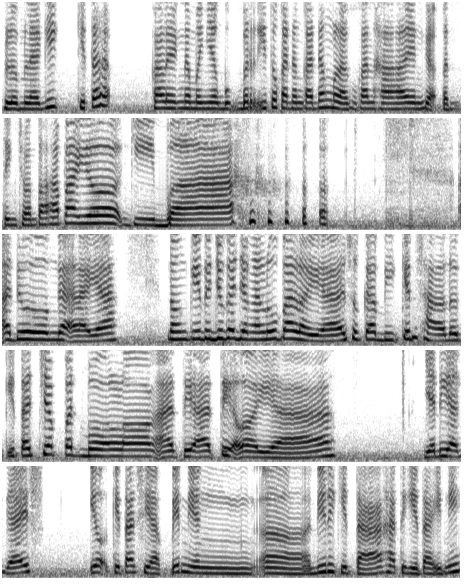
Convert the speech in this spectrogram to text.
Belum lagi kita kalau yang namanya bukber itu kadang-kadang melakukan hal-hal yang nggak penting. Contoh apa yuk? Gibah. Aduh, nggak lah ya. Nongki itu juga jangan lupa loh ya, suka bikin saldo kita cepet bolong. Hati-hati loh ya. Jadi ya guys, yuk kita siapin yang uh, diri kita, hati kita ini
